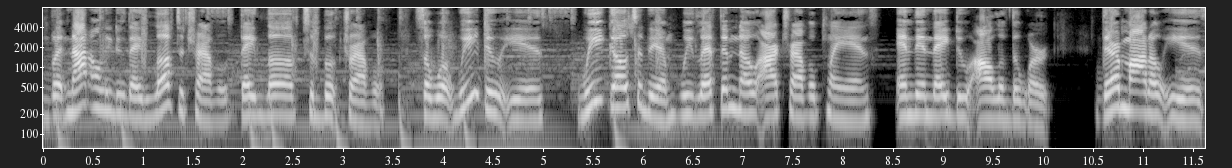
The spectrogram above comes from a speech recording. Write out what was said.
but not only do they love to travel, they love to book travel. So, what we do is we go to them, we let them know our travel plans, and then they do all of the work. Their motto is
